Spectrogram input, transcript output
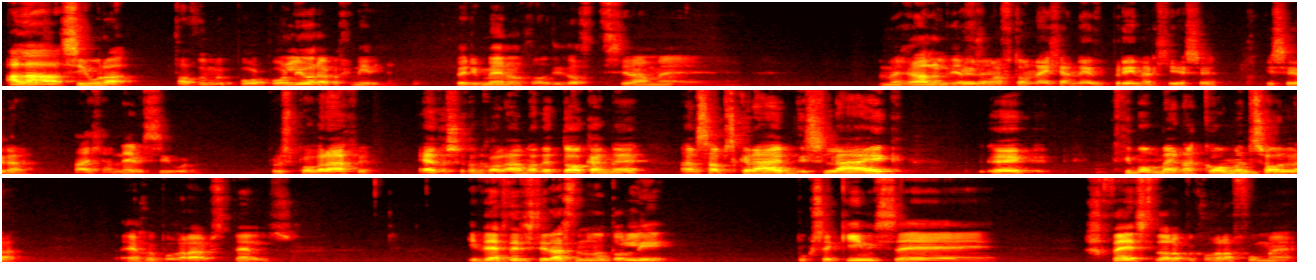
Αλλά σίγουρα θα δούμε πο- πολύ ωραία παιχνίδια. Περιμένω θα τη δω αυτή τη σειρά με, με μεγάλο Ελπίζουμε ενδιαφέρον. αυτό να έχει ανέβει πριν αρχίσει η σειρά. Θα έχει ανέβει σίγουρα. Προσυπογράφει. Έδωσε το κόλλα. Άμα δεν το έκανε, unsubscribe, dislike, ε, θυμωμένα comments, όλα. Έχω υπογράψει, τέλος. Η δεύτερη σειρά στην Ανατολή που ξεκίνησε χθες τώρα που ηχογραφούμε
